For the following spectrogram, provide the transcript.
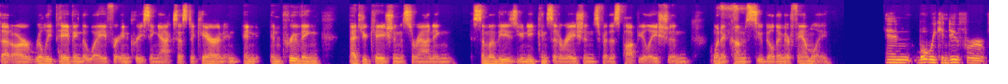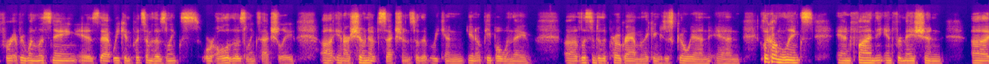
that are really paving the way for increasing access to care and, and improving education surrounding some of these unique considerations for this population when it comes to building their family. And what we can do for for everyone listening is that we can put some of those links, or all of those links actually, uh, in our show notes section, so that we can, you know, people when they uh, listen to the program, they can just go in and click on the links and find the information uh,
